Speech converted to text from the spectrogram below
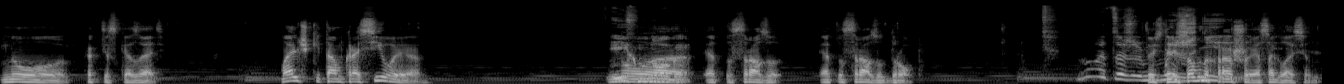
ну, как тебе сказать? Мальчики там красивые. Их но много. Это сразу... Это сразу дроп. Ну, это же... То есть нарисовано не- хорошо, я согласен.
